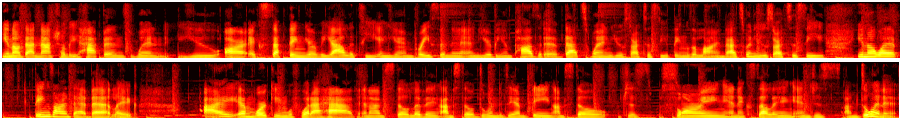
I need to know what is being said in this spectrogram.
You know, that naturally happens when you are accepting your reality and you're embracing it and you're being positive. That's when you start to see things align. That's when you start to see, you know what, things aren't that bad. Like, I am working with what I have and I'm still living. I'm still doing the damn thing. I'm still just soaring and excelling and just, I'm doing it.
